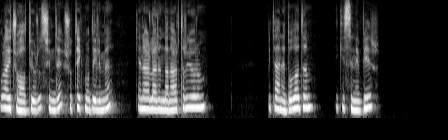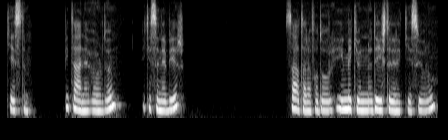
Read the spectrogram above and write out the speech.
Burayı çoğaltıyoruz şimdi. Şu tek modelimi kenarlarından artırıyorum. Bir tane doladım. İkisini bir kestim. Bir tane ördüm. İkisini bir sağ tarafa doğru ilmek yönünü değiştirerek kesiyorum.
